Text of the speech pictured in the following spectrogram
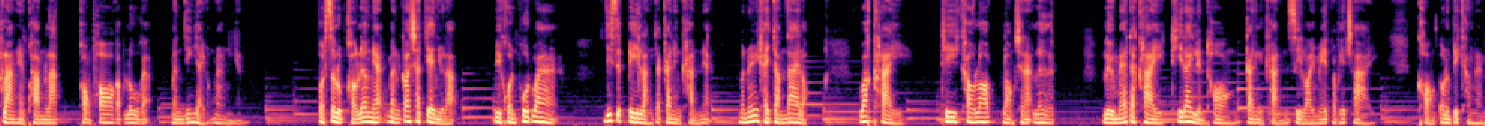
พลังแห่งความรักของพ่อกับลูกอะมันยิ่งใหญ่มากๆเหมือนกันบทสรุปของเรื่องเนี้ยมันก็ชัดเจนอยู่ล้วมีคนพูดว่า 20 ปีหลังจากการแข่งขันเนี่ย มันไม่มีใครจำได้หรอก ว่าใครที่เข้ารอบรองชนะเลิศ หรือแม้แต่ใครที่ได้เหรียญทองการแข่งขัน 400 เมตร ประเภทชาย ของโอลิมปิกครั้งนั้น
